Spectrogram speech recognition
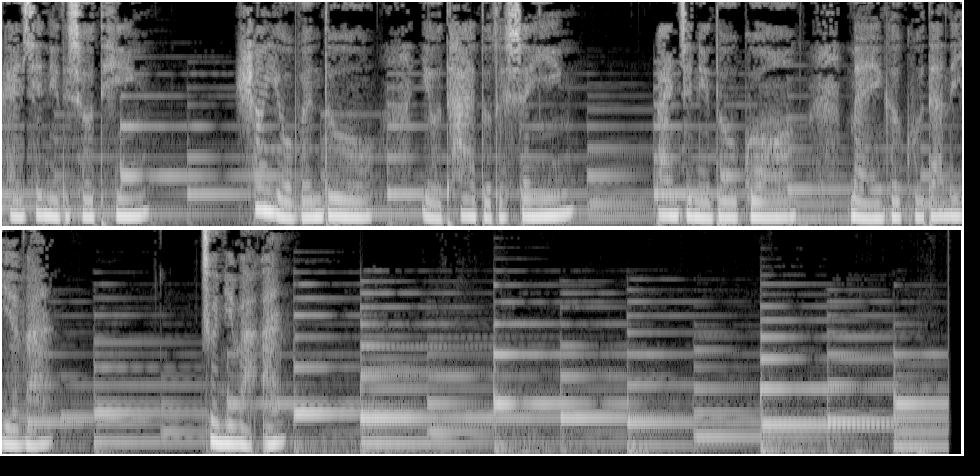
感谢你的收听，让有温度、有态度的声音伴着你度过每一个孤单的夜晚。祝你晚安。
